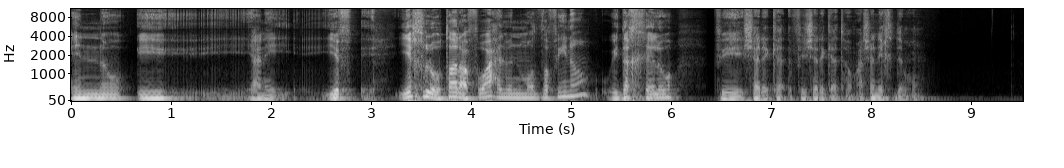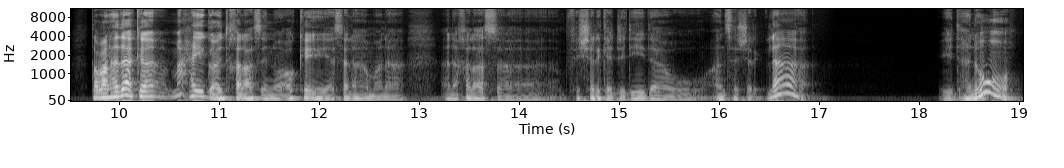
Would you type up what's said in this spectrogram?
إنه يعني يخلوا طرف واحد من موظفينهم ويدخلوا في شركه في شركتهم عشان يخدمهم. طبعا هذاك ما حيقعد خلاص إنه أوكي يا سلام أنا أنا خلاص آه، في الشركة الجديده وأنسى الشركة. لا. يدهنوه.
